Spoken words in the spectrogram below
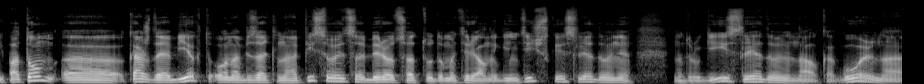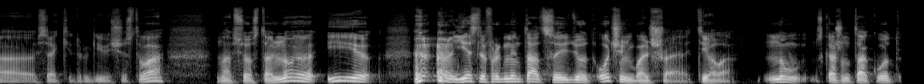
И потом э, каждый объект, он обязательно описывается, берется оттуда материал на генетическое исследование, на другие исследования, на алкоголь, на всякие другие вещества, на все остальное. И если фрагментация идет очень большая, тело, ну, скажем так, вот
